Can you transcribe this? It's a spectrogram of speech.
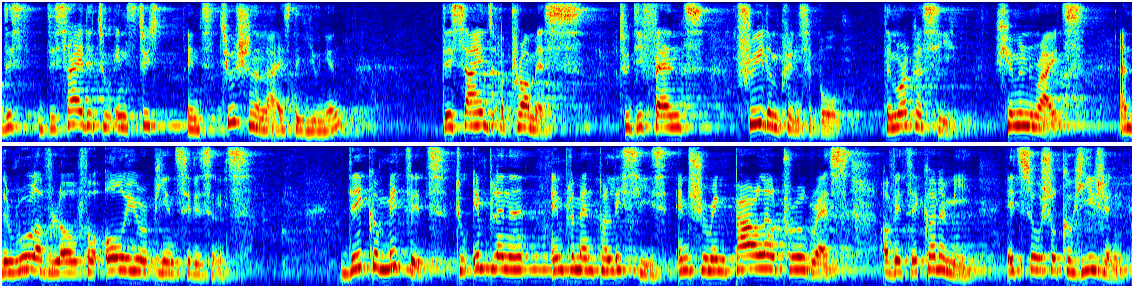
decided to institu institutionalize the Union, they signed a promise to defend freedom principle, democracy, human rights, and the rule of law for all European citizens. They committed to implement, implement, policies ensuring parallel progress of its economy, its social cohesion,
